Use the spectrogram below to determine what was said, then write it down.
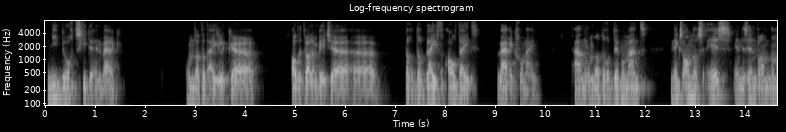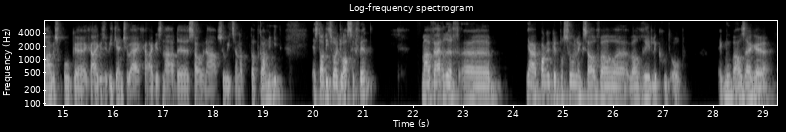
niet door te schieten in werk. Omdat dat eigenlijk uh, altijd wel een beetje, uh, er, er blijft altijd werk voor mij. En ja. omdat er op dit moment niks anders is, in de zin van normaal gesproken ga ik eens een weekendje weg, ga ik eens naar de sauna of zoiets en dat, dat kan nu niet. Is dat iets wat ik lastig vind? Maar verder uh, ja, pak ik het persoonlijk zelf wel, uh, wel redelijk goed op. Ik moet wel zeggen,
